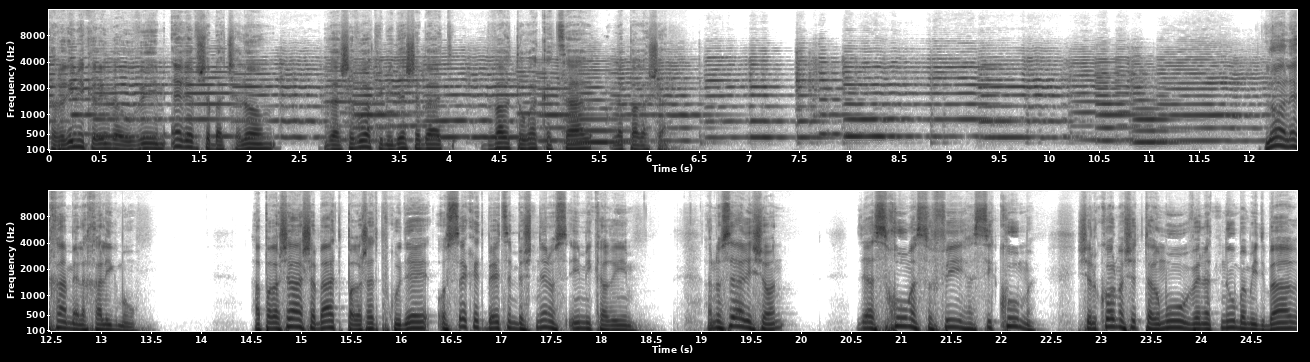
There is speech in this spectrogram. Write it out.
חברים יקרים ואהובים, ערב שבת שלום, והשבוע כמדי שבת, דבר תורה קצר לפרשה. לא עליך המלאכה לגמור. הפרשה השבת, פרשת פקודי, עוסקת בעצם בשני נושאים עיקריים. הנושא הראשון זה הסכום הסופי, הסיכום של כל מה שתרמו ונתנו במדבר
